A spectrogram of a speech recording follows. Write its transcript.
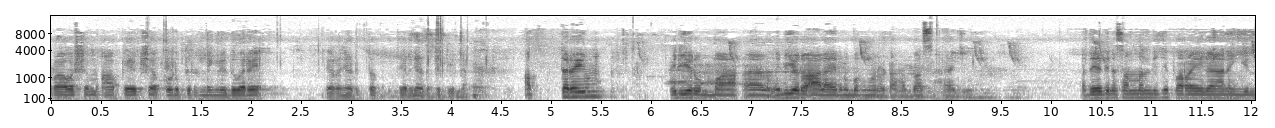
പ്രാവശ്യം അപേക്ഷ കൊടുത്തിട്ടുണ്ടെങ്കിലും ഇതുവരെ തിരഞ്ഞെടുത്ത തിരഞ്ഞെടുത്തിട്ടില്ല. അത്രയും വലിയൊരു വലിയൊരു ആളായിരുന്നു ബഹുമാനപ്പെട്ട അബ്ബാസ് ഹാജി. അദ്ദേഹത്തിനെ സംബന്ധിച്ച് പറയുകയാണെങ്കിൽ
